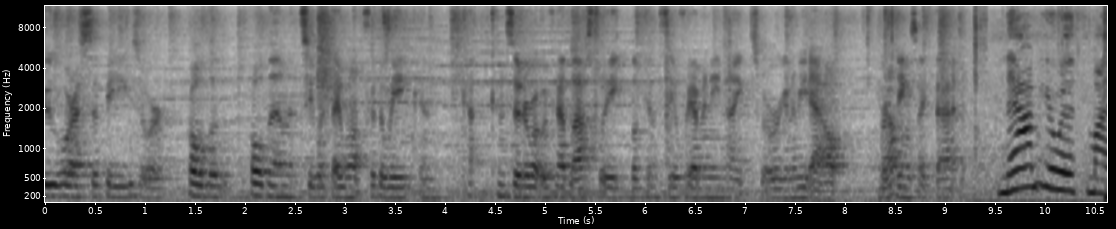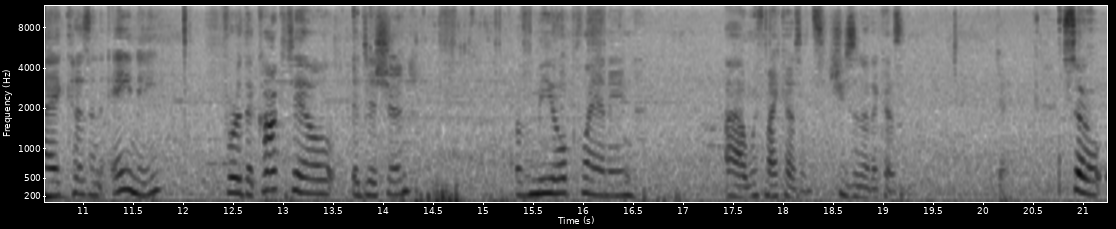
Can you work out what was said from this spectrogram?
Google recipes or pull, the, pull them and see what they want for the week and consider what we've had last week. Look and see if we have any nights where we're going to be out or Yeah. things like that. Now I'm here with my cousin Amy for the cocktail edition of meal planning uh, with my cousins. She's another cousin. Okay. So,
